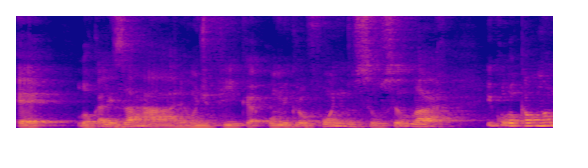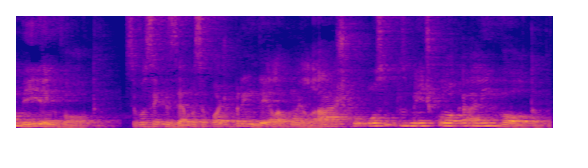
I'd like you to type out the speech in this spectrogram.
é localizar a área onde fica o microfone do seu celular e colocar uma meia em volta. Se você quiser, você pode prendê-la com elástico ou simplesmente colocar ali em volta.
